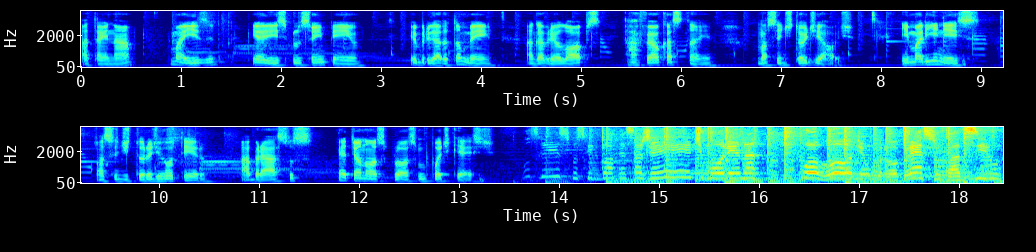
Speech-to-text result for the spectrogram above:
a Tainá, Maísa e Alice pelo seu empenho. E obrigado também a Gabriel Lopes e Rafael Castanha, nosso editor de áudio. E Maria Inês, nossa editora de roteiro. Abraços e até o nosso próximo podcast. Os riscos que corre essa gente morena, o horror de um progresso vazio,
